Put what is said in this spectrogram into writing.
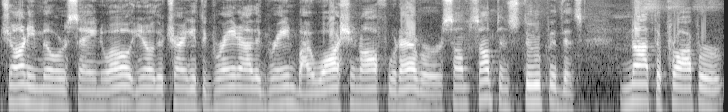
Johnny Miller saying, well, you know, they're trying to get the grain out of the green by washing off whatever or some, something stupid that's not the proper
